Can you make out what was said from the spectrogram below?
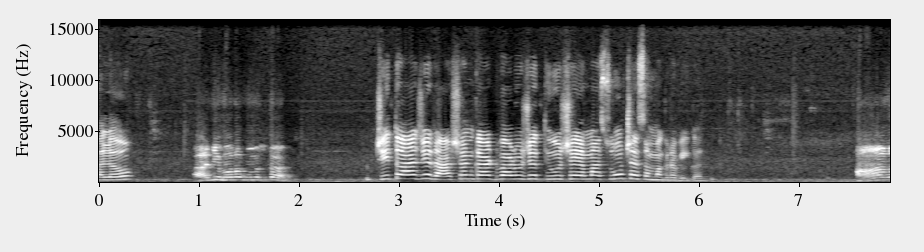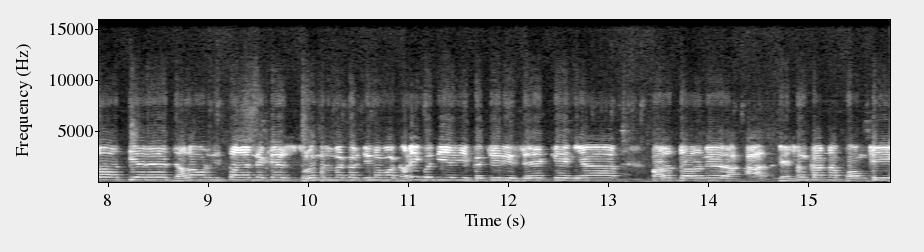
હલો. હાજી બોલો નમસ્કાર. જી, તો આજે રાશન કાર્ડ વાળું જે થયું છે, એમાં શું છે સમગ્ર વિગત? હાલ અત્યારે ઝાલાવાડ વિસ્તાર એટલે કે સુરેન્દ્રનગર જિલ્લામાં ઘણી બધી એવી કચેરી છે કે ત્યાં અરજદારોને રેશન કાર્ડના ફોર્મથી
